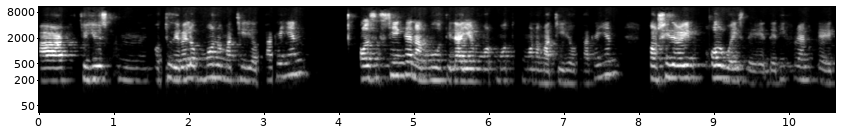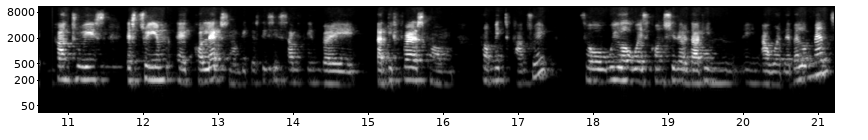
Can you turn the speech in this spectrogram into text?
are to use um, or to develop monomaterial packaging, also single and multi-layer monomaterial packaging, considering always the, the different uh, countries stream uh, collection because this is something very that differs from from each country. So we always consider that in in our development.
